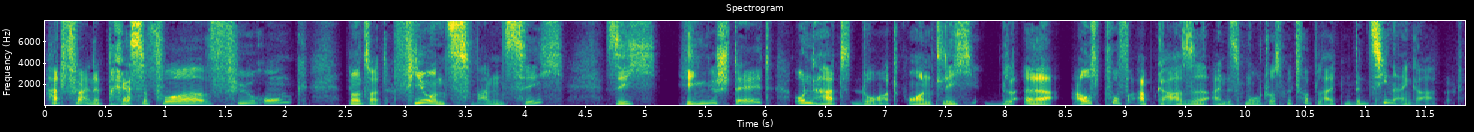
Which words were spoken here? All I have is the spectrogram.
hat für eine Pressevorführung 1924 sich hingestellt und hat dort ordentlich äh, Auspuffabgase eines Motors mit verbleitem Benzin eingeatmet.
